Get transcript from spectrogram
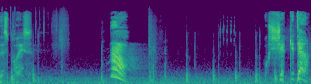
This place? Ah! Oh shit, get down!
